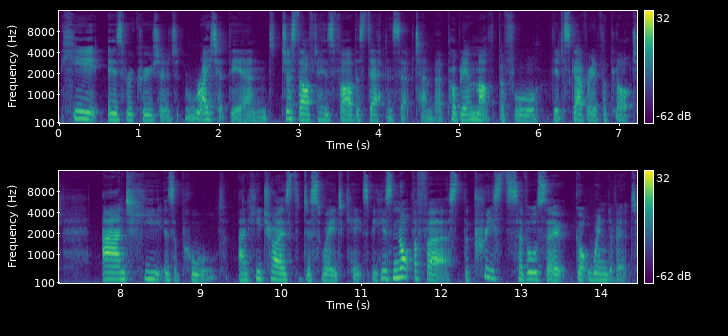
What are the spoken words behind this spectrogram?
he is recruited right at the end, just after his father's death in September, probably a month before the discovery of the plot. And he is appalled and he tries to dissuade Catesby. He's not the first. The priests have also got wind of it.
